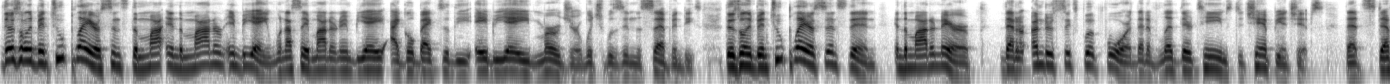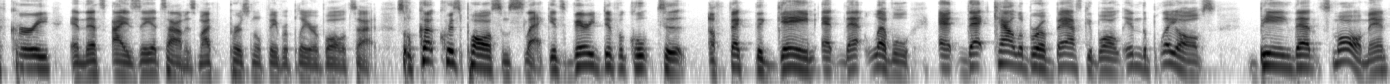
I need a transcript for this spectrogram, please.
There's only been two players since the mo- in the modern NBA. When I say modern NBA, I go back to the ABA merger, which was in the 70s. There's only been two players since then in the modern era that are under six foot four that have led their teams to championships. That's Steph Curry and that's Isiah Thomas, my personal favorite player of all time. So cut Chris Paul some slack. It's very difficult to affect the game at that level, at that caliber of basketball in the playoffs, being that small, man.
